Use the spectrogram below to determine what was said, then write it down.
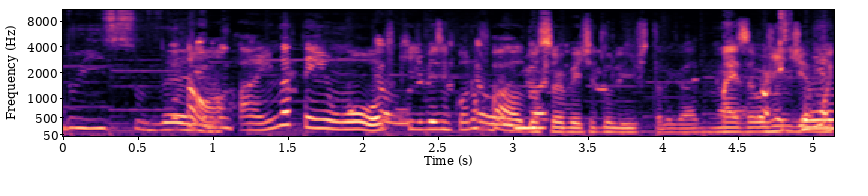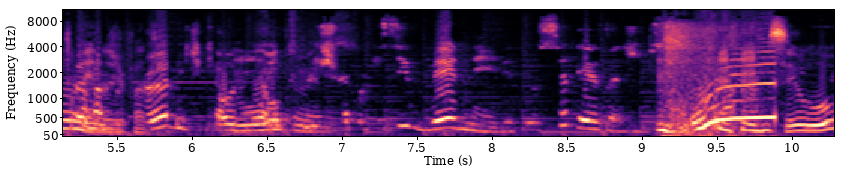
ouvindo isso, velho? Não, ainda tem um ou outro que de vez em quando fala do sorvete do lixo, tá ligado? Mas hoje em dia é muito menos, de fato. Rabbit, que é o Muito menos. é porque se vê nele, tenho certeza disso. Seu, uh,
